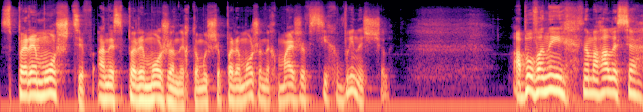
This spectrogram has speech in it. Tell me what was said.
з переможців, а не з переможених, тому що переможених майже всіх винищили. Або вони намагалися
